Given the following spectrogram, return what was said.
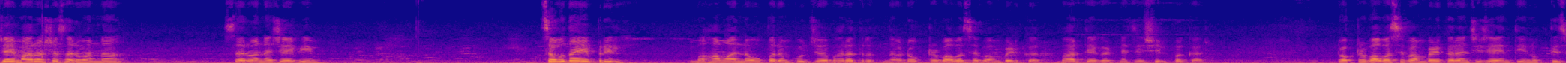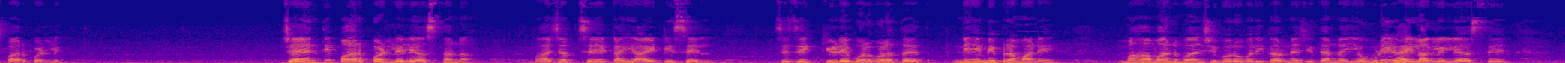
जय महाराष्ट्र सर्वांना. सर्वांना जय भीम. चौदा एप्रिल महामानव परमपूज्य भारतरत्न डॉक्टर बाबासाहेब आंबेडकर भारतीय घटनेचे शिल्पकार. डॉक्टर बाबासाहेब आंबेडकरांची जयंती नुकतीच पार पडली. जयंती पार पडलेली असताना भाजपचे काही आय टी सेलचे जे किडे बळबळत आहेत नेहमीप्रमाणे महामानवांशी बरोबरी करण्याची त्यांना एवढी घाई लागलेली असते.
